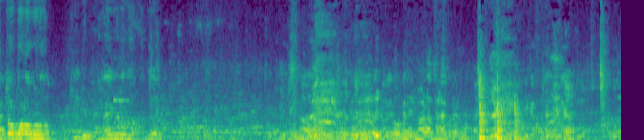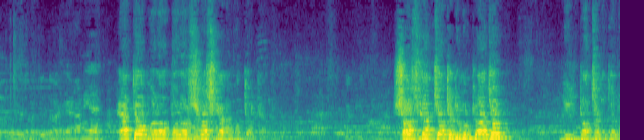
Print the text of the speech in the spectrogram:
এত বড় বড় কি দেবেন? এগুলো দেবেন ওখানে নড়াচড়া করেন না এত বড় বড় সংস্কার আমার দরকার। সংস্কার যতটুকু প্রয়োজন, নির্বাচনের জন্য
